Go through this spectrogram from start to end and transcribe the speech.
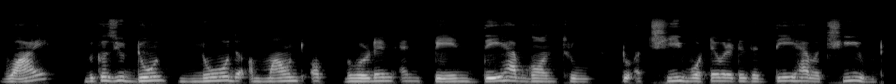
Why? Because you don't know the amount of burden and pain they have gone through to achieve whatever it is that they have achieved.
